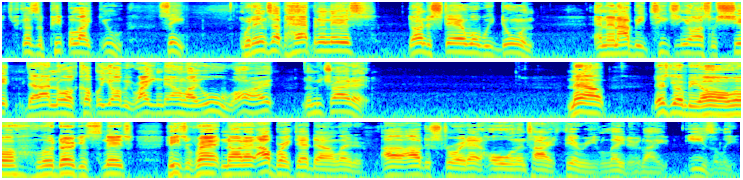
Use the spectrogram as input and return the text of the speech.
It's because of people like you. See, what ends up happening is you understand what we're doing. And then I'll be teaching y'all some shit that I know a couple y'all be writing down like, ooh, all right, let me try that. Now, there's to be, oh, well, Lil Durk is snitch. He's a rat and all that. I'll break that down later. I'll, I'll destroy that whole entire theory later, like, easily.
